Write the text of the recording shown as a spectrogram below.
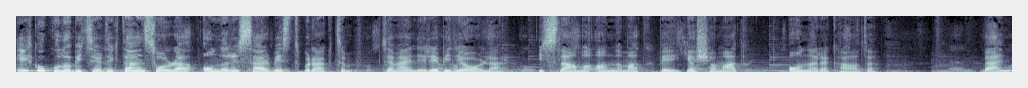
İlkokulu bitirdikten sonra onları serbest bıraktım. Temelleri biliyorlar. İslam'ı anlamak ve yaşamak onlara kaldı. Ben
